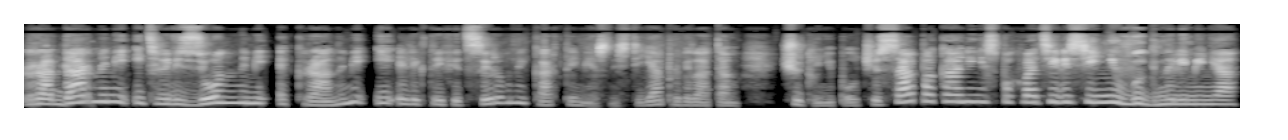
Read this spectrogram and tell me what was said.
радарными и телевизионными экранами и электрифицированной картой местности. Я провела там чуть ли не полчаса, пока они не спохватились и не выгнали меня,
